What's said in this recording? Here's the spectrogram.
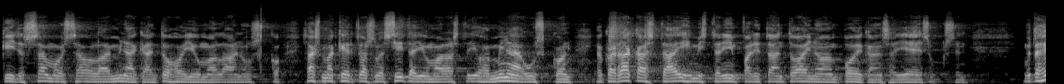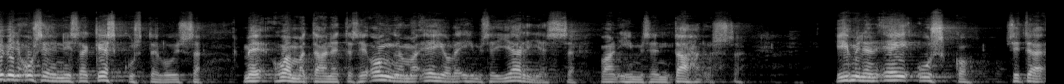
kiitos samoissa ollaan, minäkään tohon Jumalaan usko. Saanko mä kertoa sulle siitä Jumalasta, johon minä uskon, joka rakastaa ihmistä niin paljon, että antoi ainoan poikansa Jeesuksen. Mutta hyvin usein niissä keskusteluissa me huomataan, että se ongelma ei ole ihmisen järjessä, vaan ihmisen tahdossa. Ihminen ei usko sitä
